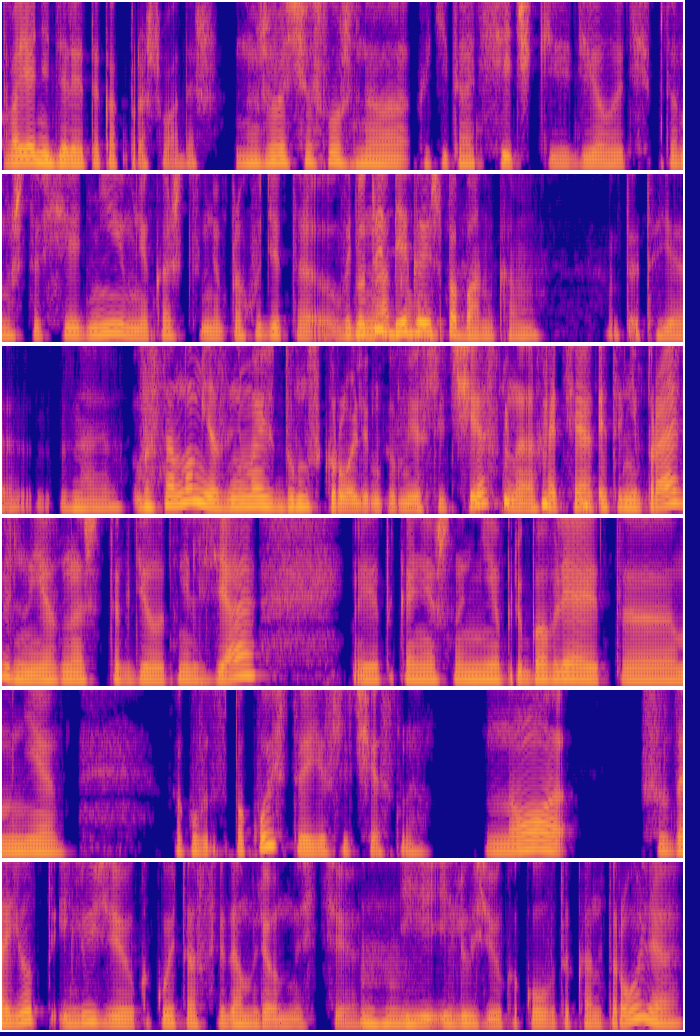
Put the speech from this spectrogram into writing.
Твоя неделя это как прошла, Даш? Ну, уже вообще сложно какие-то отсечки делать, потому что все дни, мне кажется, у меня проходят э, в Но ты одинаковом- бегаешь по банкам. Вот это я знаю. В основном я занимаюсь думскроллингом, если честно, хотя это неправильно, я знаю, что так делать нельзя. И это, конечно, не прибавляет э, мне какого-то спокойствия, если честно, но создает иллюзию какой-то осведомленности Мгм. и иллюзию какого-то контроля,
